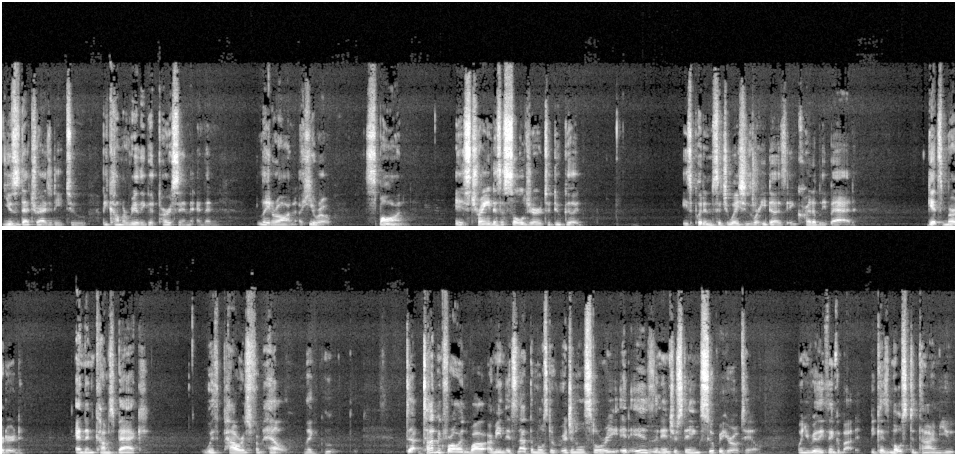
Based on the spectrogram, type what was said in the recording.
uses that tragedy to become a really good person and then later on a hero. Spawn is trained as a soldier to do good. He's put in situations where he does incredibly bad, gets murdered, and then comes back with powers from hell. Like Todd McFarlane, while I mean it's not the most original story, it is an interesting superhero tale when you really think about it. Because most of the time you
